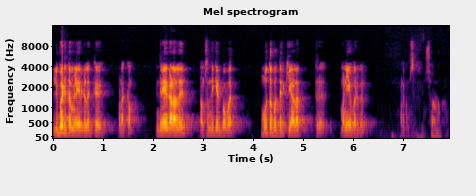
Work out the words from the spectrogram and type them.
Liberty தமிழர்களுக்கு வணக்கம். இந்த நேர்காணலில் நாம் சந்திக்க இருப்பவர் மூத்த பத்திரிகையாளர் திரு. மணி அவர்கள். வணக்கம் சார். சார் வணக்கம்.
